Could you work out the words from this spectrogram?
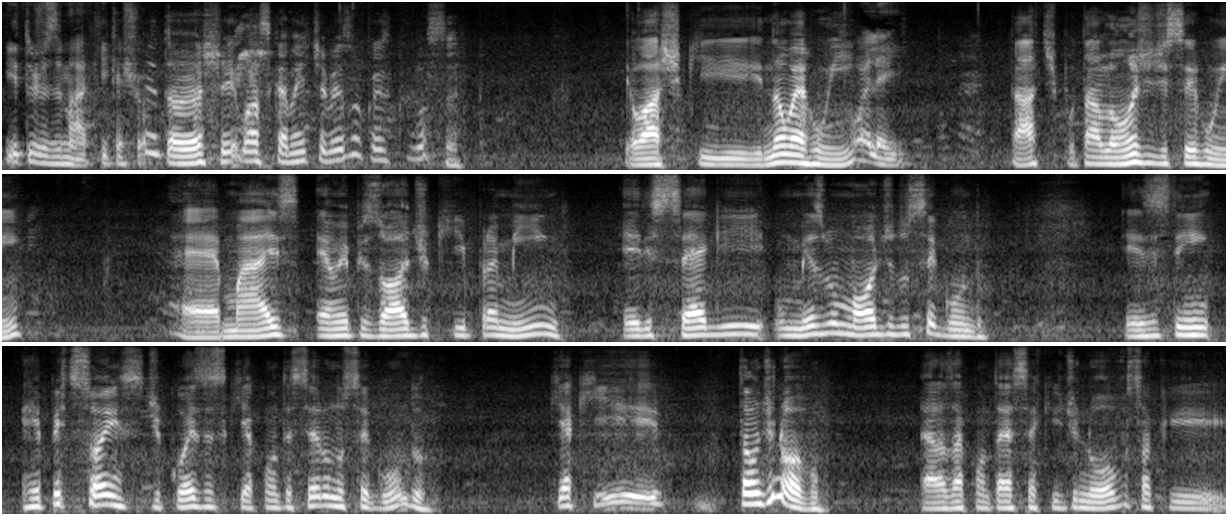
E tu, Josimar, o que, que achou? Então, eu achei basicamente a mesma coisa que você. Eu acho que não é ruim. Olha aí. tá? Tipo, tá longe de ser ruim. É, mas é um episódio que, pra mim, ele segue o mesmo molde do segundo. Existem repetições de coisas que aconteceram no segundo que aqui estão de novo. Elas acontecem aqui de novo, só que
